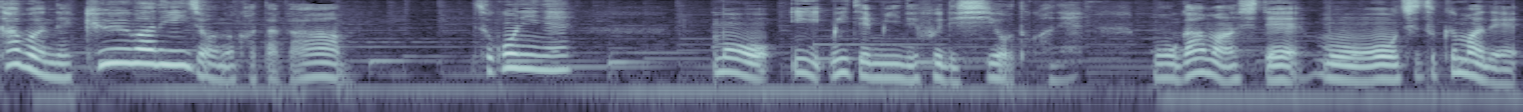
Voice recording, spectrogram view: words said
多分ね9割以上の方がそこにねもういい見て見ぬふりしようとかねもう我慢してもう落ち着くまで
